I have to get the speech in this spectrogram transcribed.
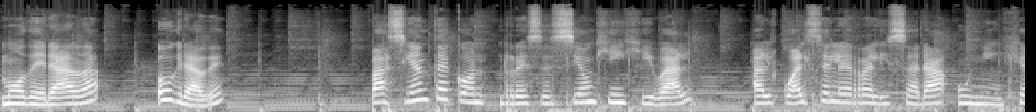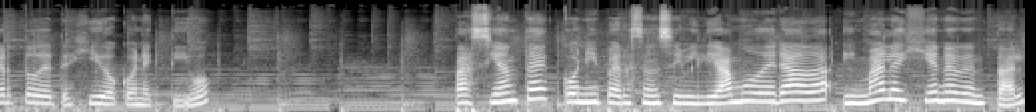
moderada o grave, paciente con recesión gingival al cual se le realizará un injerto de tejido conectivo, paciente con hipersensibilidad moderada y mala higiene dental,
